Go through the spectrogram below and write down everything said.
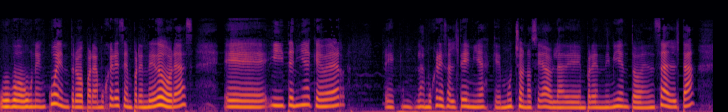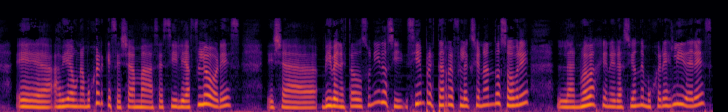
hubo un encuentro para mujeres emprendedoras y tenía que ver eh, las mujeres salteñas, que mucho no se habla de emprendimiento en Salta, eh, había una mujer que se llama Cecilia Flores, ella vive en Estados Unidos y siempre está reflexionando sobre la nueva generación de mujeres líderes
